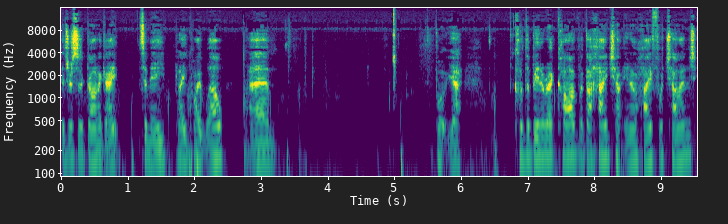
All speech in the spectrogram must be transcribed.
Idris Gueye to me played quite well. Um, but yeah, could have been a red card with that high, chat, you know, high foot challenge.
